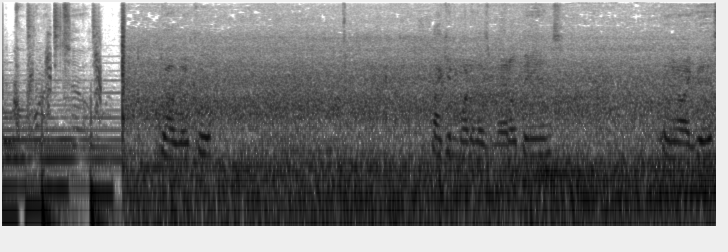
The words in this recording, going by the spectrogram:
Do I look cool? Like in one of those metal bands? Or like this?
